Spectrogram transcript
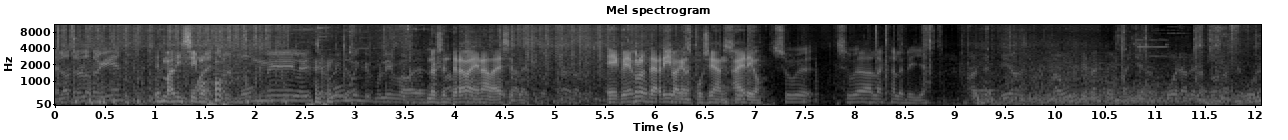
¿El otro, el otro aquí? Es malísimo. Buah, le he hecho el mummy, le he hecho el mummy, que flipa, vaya. No se enteraba de nada ese. Eh, cuidado con los de arriba que nos pusean, Sube, aéreo. Sube, sube a la escalerilla. Atención, aún quedan compañeros fuera de la zona segura.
